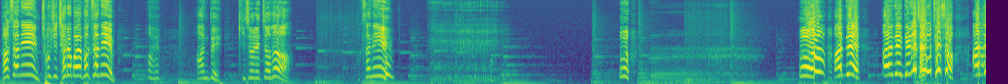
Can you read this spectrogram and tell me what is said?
박사님! 정신 차려봐요, 박사님! 아, 안 돼. 기절했잖아. 박사님! 어. 아, 안 돼! 안 돼! 내가 잘못했어! 안 돼!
